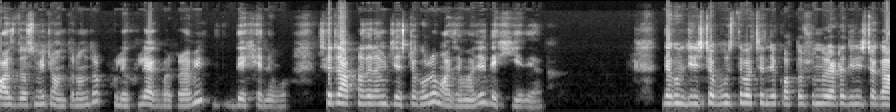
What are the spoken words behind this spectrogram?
পাঁচ দশ মিনিট অন্তর অন্তর খুলে খুলে একবার করে আমি দেখে নেব। সেটা আপনাদের আমি চেষ্টা করব মাঝে মাঝে দেখিয়ে দেওয়ার। দেখুন, জিনিসটা বুঝতে পারছেন যে কত সুন্দর একটা জিনিসটা গা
